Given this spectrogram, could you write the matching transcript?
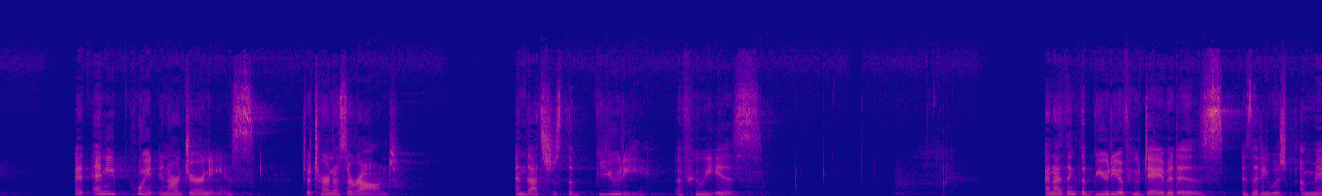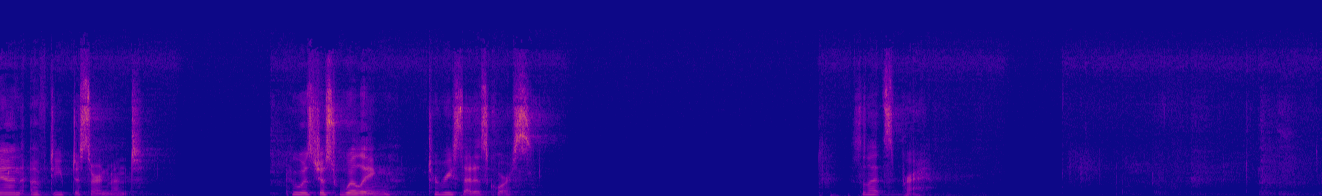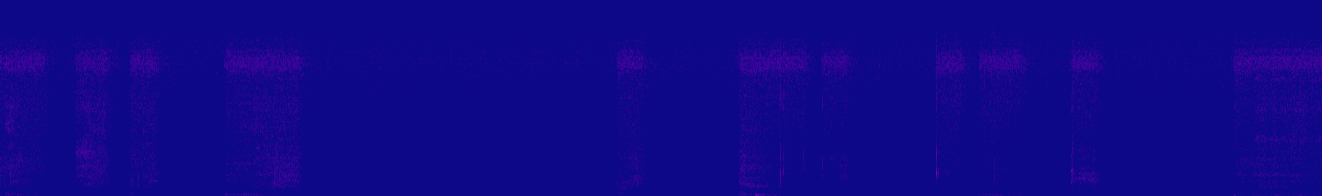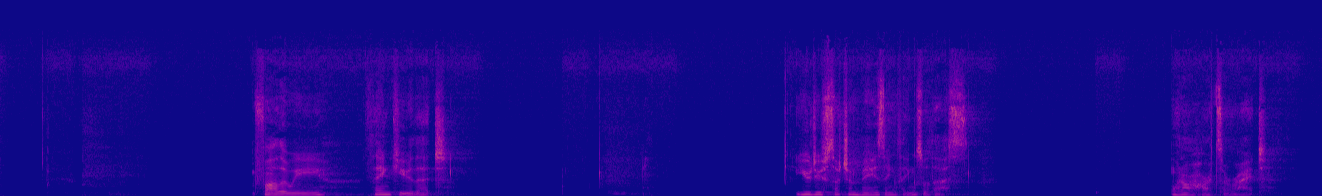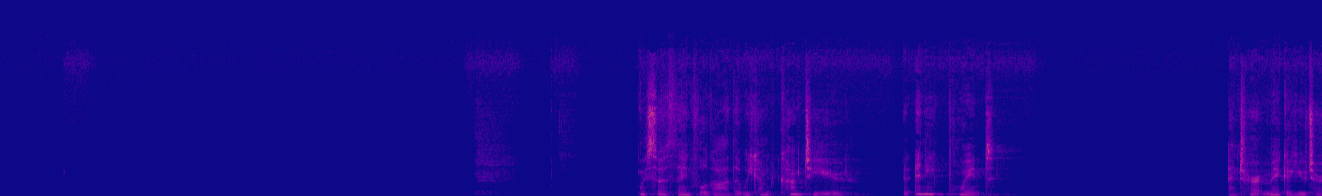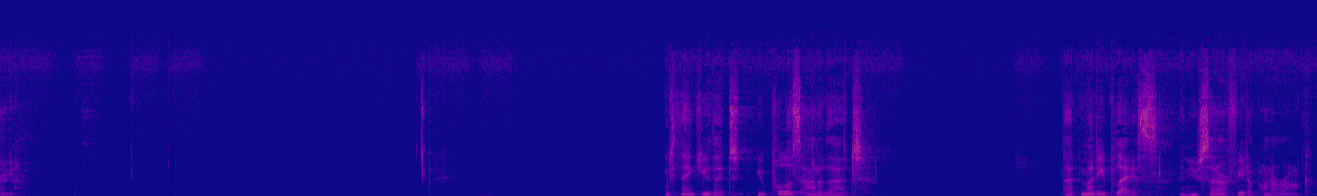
at any point in our journeys to turn us around. And that's just the beauty of who He is. And I think the beauty of who David is, is that he was a man of deep discernment who was just willing to reset his course. So let's pray. Father, we thank you that you do such amazing things with us when our hearts are right. We're so thankful, God, that we can come to you at any point and turn, make a U turn. We thank you that you pull us out of that, that muddy place and you set our feet upon a rock.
